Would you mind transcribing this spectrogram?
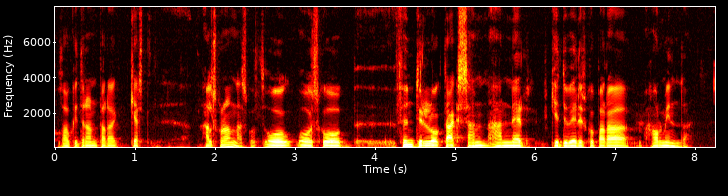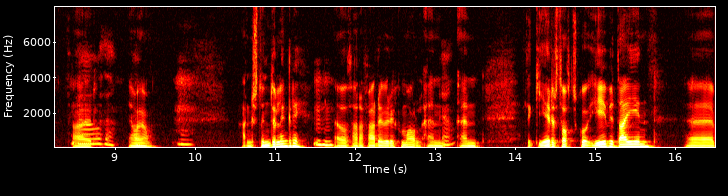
Og þá getur hann bara gert alls konar annað sko. Og, og sko fundur í lók dags hann, hann er, getur verið sko bara hálf mínúnda það já, er, það. já, já. Hann er stundur lengri Mhm. ef það þarf að fara yfir ykkur mál. En, en það gerist oft sko yfir daginn uh,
